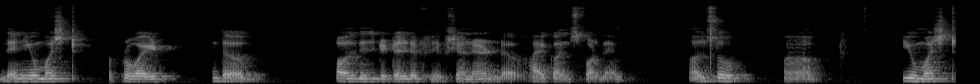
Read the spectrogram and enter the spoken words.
then you must provide the all these detailed description and uh, icons for them. Also uh, you must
